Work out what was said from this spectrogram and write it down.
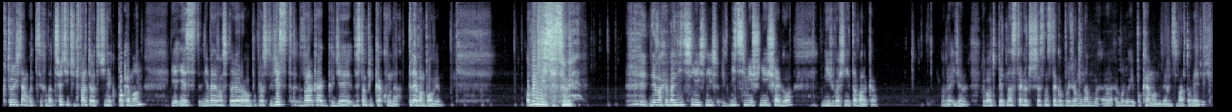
któryś tam, od, chyba trzeci czy czwarty odcinek Pokémon, je- jest, nie będę wam spoilerował, po prostu jest walka, gdzie wystąpi Kakuna. Tyle wam powiem. Obejrzyjcie sobie. Nie ma chyba nic, śmieszniejsze, nic śmieszniejszego niż właśnie ta walka. Dobra, idziemy. Chyba od 15 czy 16 poziomu nam e, ewoluuje Pokémon, więc warto wiedzieć.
